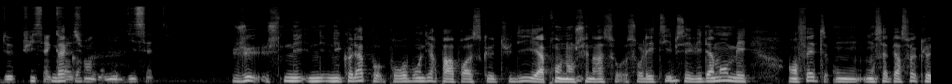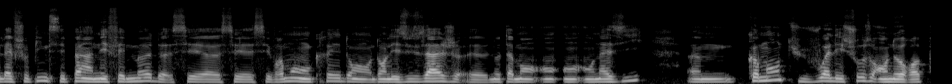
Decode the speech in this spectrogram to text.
depuis sa création en 2017. Nicolas, pour, rebondir par rapport à ce que tu dis, et après on enchaînera sur, les tips évidemment, mais en fait on, s'aperçoit que le live shopping, c'est pas un effet de mode, c'est euh, vraiment ancré dans, les usages, euh, notamment en, Asie. Euh, comment tu vois les choses en Europe?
